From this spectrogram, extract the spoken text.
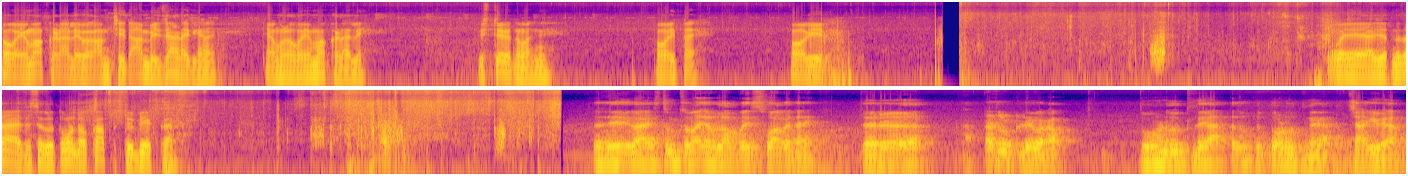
हो काही माकड आले बघा आमच्या इथं आंब्याचे झाड आहेत का नाही? त्यामुळं काही माकड आले. दिसते का तुम्हाला? हो इथं आहे. हो गेले. बघा याच्यातनं जायचं सगळं तोंडावर कापतो बेकार. तर हे गाय तुमचं माझ्या ब्लॉगमध्ये स्वागत आहे. तर अं, आत्ताच उठलोय बघा. तोंड धुतलंय आत्ताच उठून तोंड धुतलंय आता चहा घेऊया.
